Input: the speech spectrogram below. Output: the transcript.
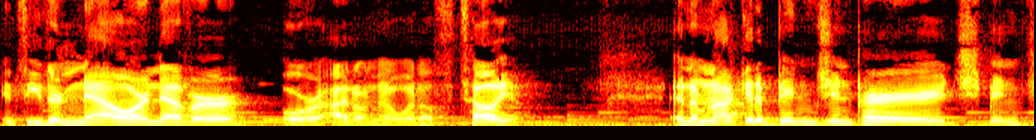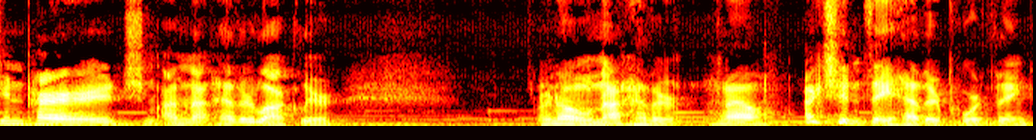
It's either now or never, or I don't know what else to tell you. And I'm not gonna binge and purge, binge and purge. I'm not Heather Locklear. Or no, not Heather. Well, I shouldn't say Heather, poor thing.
